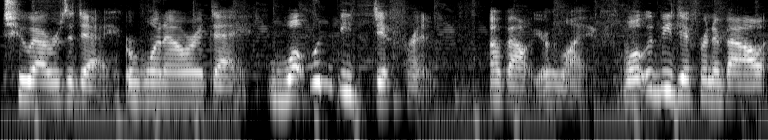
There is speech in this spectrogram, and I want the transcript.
two hours a day or one hour a day, what would be different about your life? What would be different about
